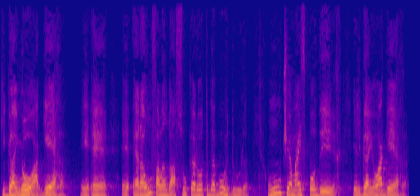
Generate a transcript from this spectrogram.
que ganhou a guerra, é, é, era um falando do açúcar, outro da gordura. Um tinha mais poder, ele ganhou a guerra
